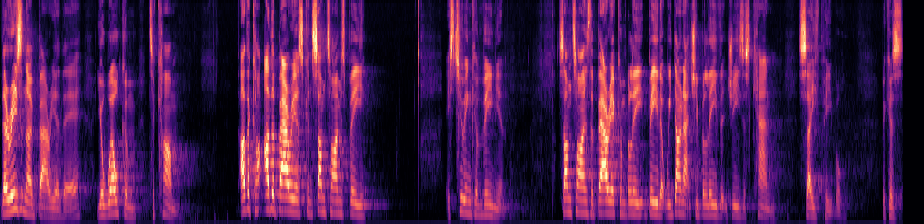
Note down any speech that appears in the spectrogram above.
there is no barrier there. You're welcome to come. Other, other barriers can sometimes be it's too inconvenient. Sometimes the barrier can be that we don't actually believe that Jesus can save people. Because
